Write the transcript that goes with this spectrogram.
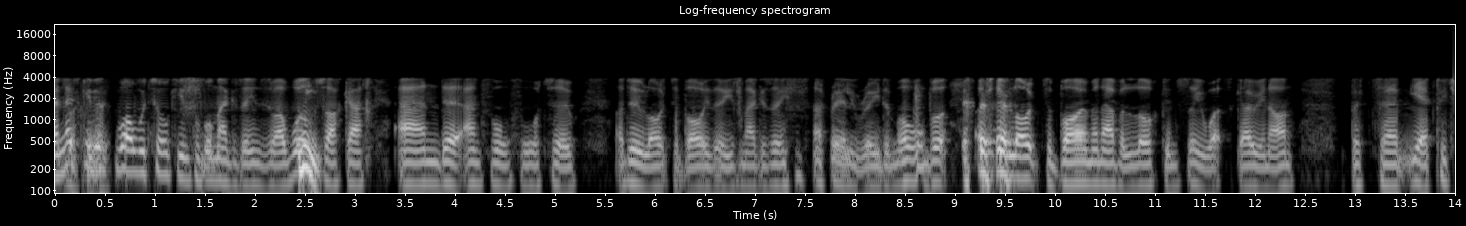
And let's give it while we're talking football magazines as well. World Hmm. Soccer and uh, and four four two. I do like to buy these magazines. I rarely read them all, but I do like to buy them and have a look and see what's going on. But um, yeah, Pitch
